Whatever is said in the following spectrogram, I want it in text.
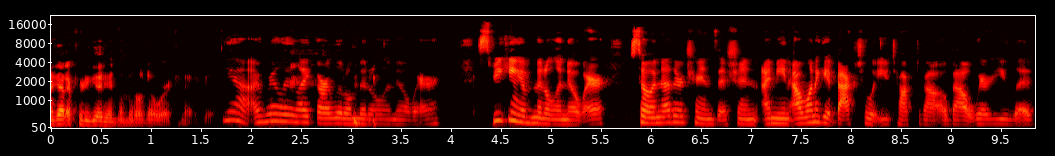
I got it pretty good in the middle of nowhere, Connecticut. Yeah, I really like our little middle of nowhere. Speaking of middle of nowhere, so another transition. I mean, I want to get back to what you talked about about where you live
